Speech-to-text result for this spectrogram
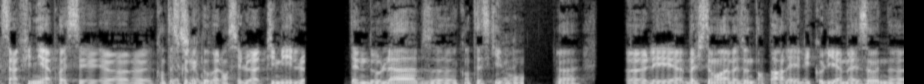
c'est infini. Après, c'est euh, quand est-ce que sûr. McDo va lancer le Happy Meal, Nintendo Labs, euh, quand est-ce qu'ils Ouais. vont. Euh, les, bah justement, Amazon t'en parlait, les colis Amazon. euh,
